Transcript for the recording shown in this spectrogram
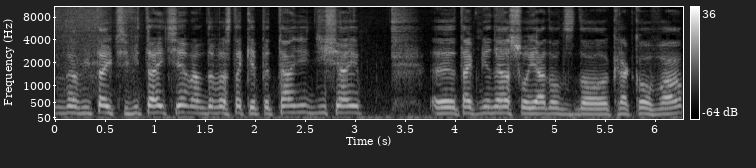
No witajcie, witajcie. Mam do Was takie pytanie dzisiaj. E, tak mnie naszło jadąc do Krakowa.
